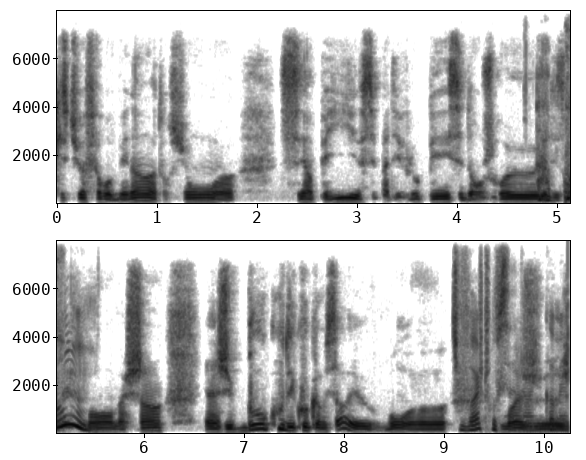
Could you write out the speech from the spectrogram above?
qu'est-ce que tu vas faire au Bénin? Attention c'est un pays, c'est pas développé, c'est dangereux, il y a ah des enlèvements, machin. J'ai beaucoup d'échos comme ça et bon. Euh, tu vois, je trouve ça quand même.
